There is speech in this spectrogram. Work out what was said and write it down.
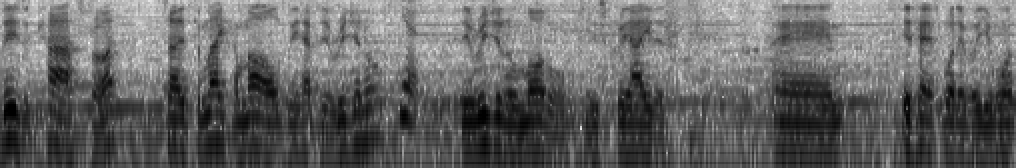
these are cast, right? So to make a mould, we have the original. Yeah. The original model is created, and it has whatever you want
